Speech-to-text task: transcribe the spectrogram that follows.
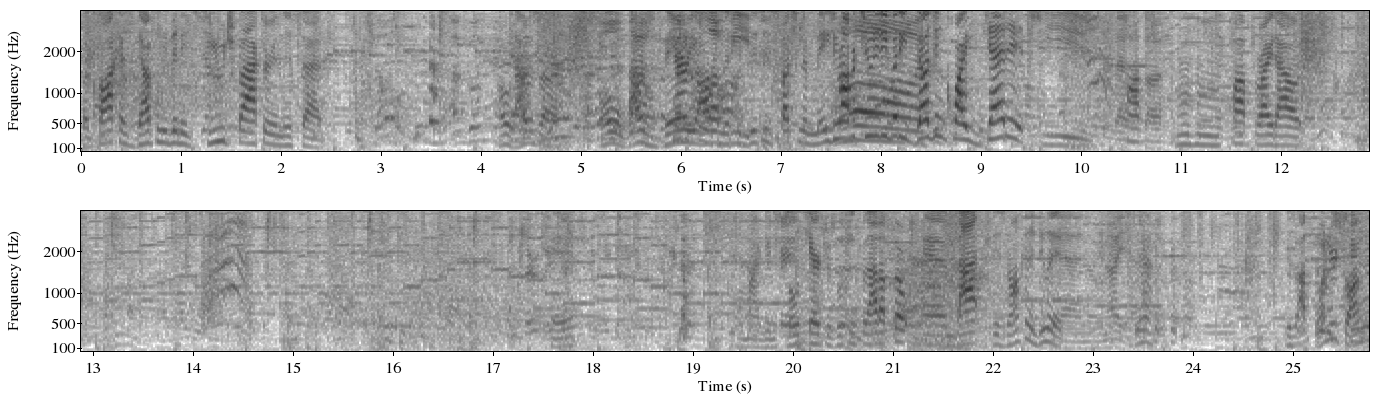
But clock has definitely been a huge factor in this set. Oh, that was uh, Oh, that was very Fluffy. optimistic. This is such an amazing opportunity, but he Oh, doesn't quite get it. Jeez, that Pop- sucks. hmm popped right out. Okay. My both characters looking for that up throw, and that is not going to do it. Yeah, no, not yet. Yeah. Is up throw stronger?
